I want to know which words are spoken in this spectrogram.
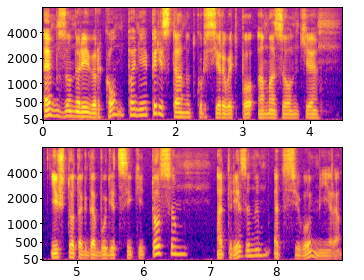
Эмзон Ривер Компани перестанут курсировать по Амазонке. И что тогда будет с Икитосом, отрезанным от всего мира?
